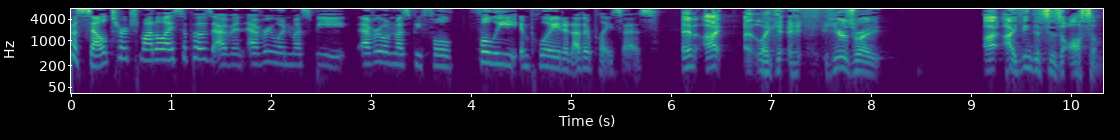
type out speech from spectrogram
of a cell church model, I suppose. I mean, everyone must be everyone must be full fully employed at other places. And I like here's right. I, I think this is awesome.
